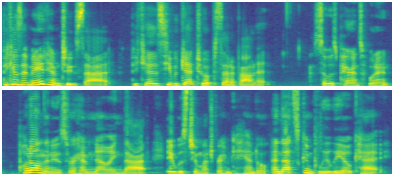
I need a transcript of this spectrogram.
because it made him too sad because he would get too upset about it. So his parents wouldn't put on the news for him knowing that it was too much for him to handle. And that's completely okay.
